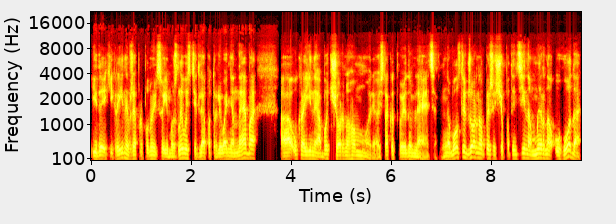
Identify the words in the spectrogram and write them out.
і деякі країни вже пропонують свої можливості для патрулювання неба. України або Чорного моря, ось так от повідомляється. Wall Street Journal пише, що потенційна мирна угода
